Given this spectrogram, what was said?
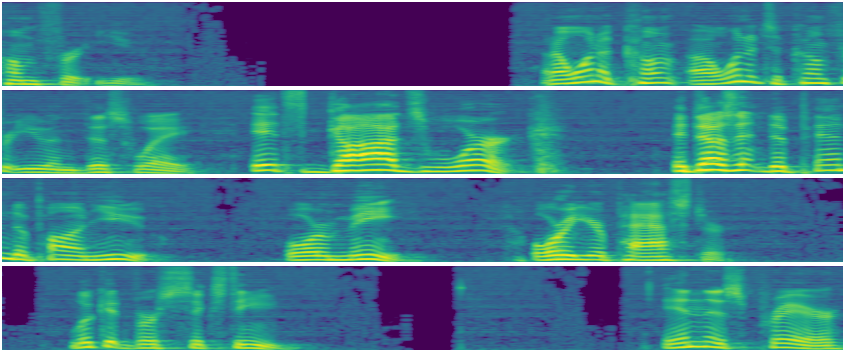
comfort you. And I want to com- I want it to comfort you in this way. It's God's work. It doesn't depend upon you or me or your pastor. Look at verse 16. In this prayer,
